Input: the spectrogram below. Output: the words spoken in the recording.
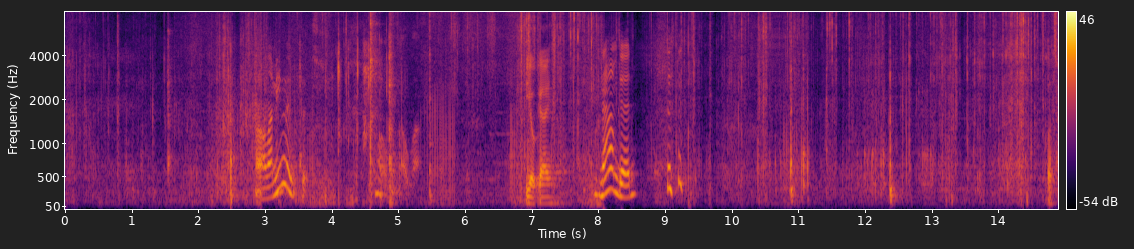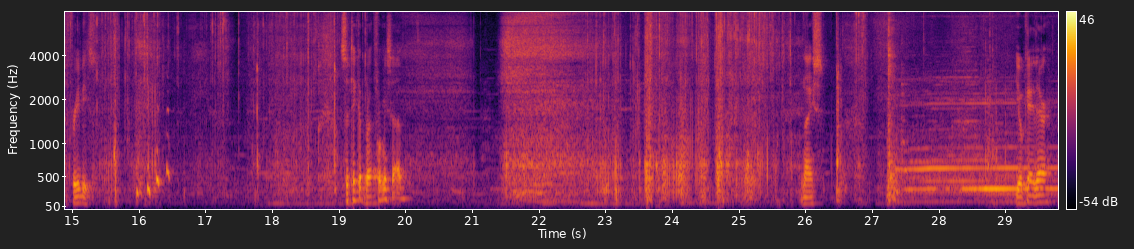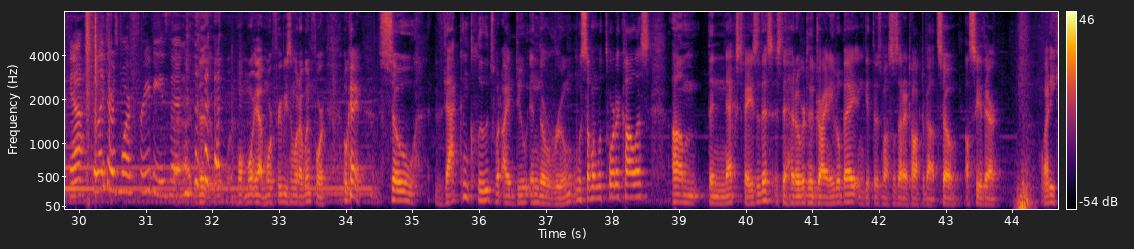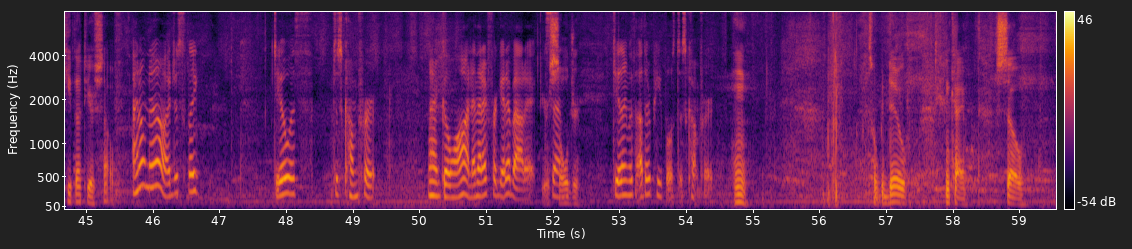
Oh, let me move this. Oh, fella. Uh, you okay? Now I'm good. Lots of freebies. so take a breath for me, Sab. Nice. You okay there? Yeah. I feel like there was more freebies than. The- more, yeah, more freebies than what I went for. Okay, so that concludes what I do in the room with someone with torticollis. Um, the next phase of this is to head over to the dry needle bay and get those muscles that I talked about. So I'll see you there. Why do you keep that to yourself? I don't know. I just like deal with discomfort. And I go on, and then I forget about it. You're a 'cause I'm soldier. Dealing with other people's discomfort. Hmm. That's what we do. Okay, so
